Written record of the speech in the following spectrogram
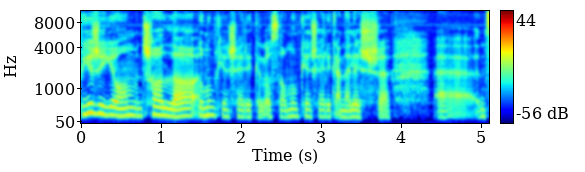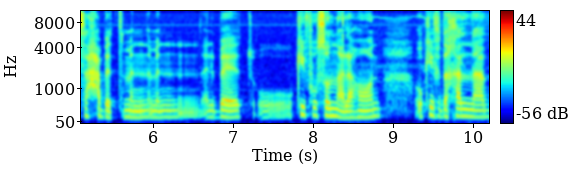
بيجي يوم إن شاء الله ممكن شارك القصة وممكن شارك أنا ليش انسحبت من من البيت وكيف وصلنا لهون. وكيف دخلنا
